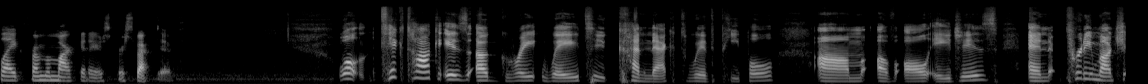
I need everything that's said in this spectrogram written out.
like from a marketer's perspective? Well, TikTok is a great way to connect with people um, of all ages, and pretty much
